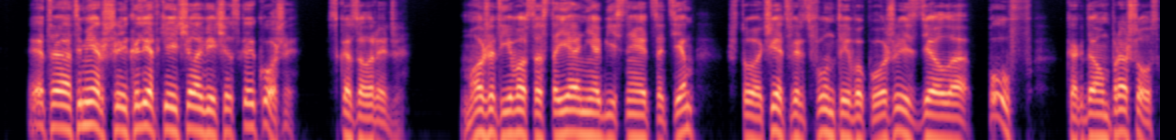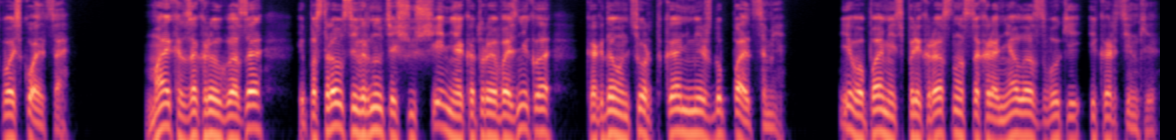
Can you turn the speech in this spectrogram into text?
— это отмершие клетки человеческой кожи», — сказал Реджи. «Может, его состояние объясняется тем, что четверть фунта его кожи сделала пуф, когда он прошел сквозь кольца». Майк закрыл глаза и постарался вернуть ощущение, которое возникло, когда он тер ткань между пальцами. Его память прекрасно сохраняла звуки и картинки.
